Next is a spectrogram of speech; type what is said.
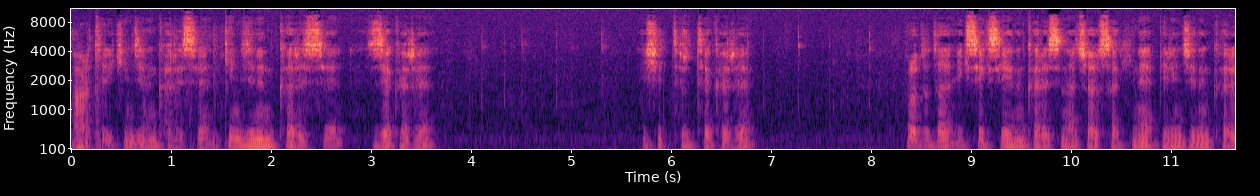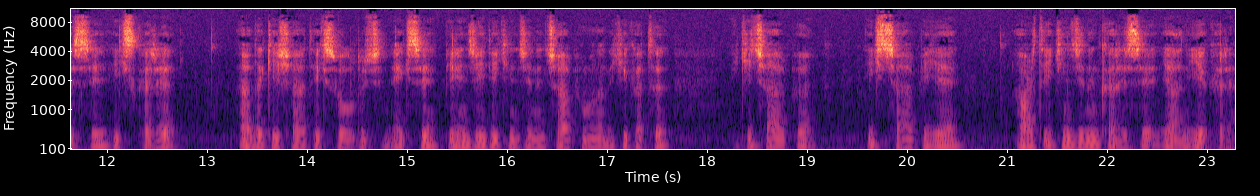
artı ikincinin karesi. İkincinin karesi z kare eşittir t kare. Burada da x eksi y'nin karesini açarsak yine birincinin karesi x kare. Aradaki işaret eksi olduğu için eksi. Birinci ile ikincinin çarpımının iki katı 2 çarpı x çarpı y artı ikincinin karesi yani y kare.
